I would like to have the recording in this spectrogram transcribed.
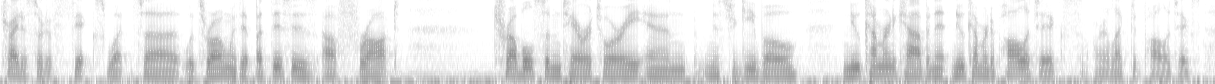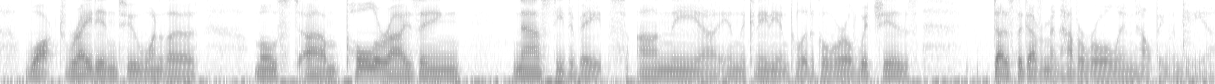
try to sort of fix what's uh, what's wrong with it. But this is a fraught, troublesome territory, and Mr. Guilbeault, newcomer to cabinet, newcomer to politics or elected politics, walked right into one of the most um, polarizing, nasty debates on the uh, in the Canadian political world, which is, does the government have a role in helping the media?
